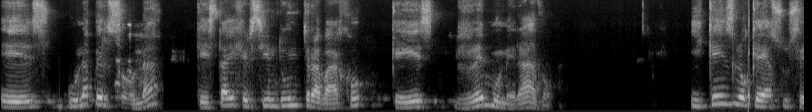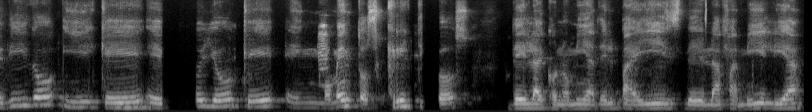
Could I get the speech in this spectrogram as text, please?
Es una persona que está ejerciendo un trabajo que es remunerado. ¿Y qué es lo que ha sucedido y que he visto yo que en momentos críticos de la economía del país, de la familia,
